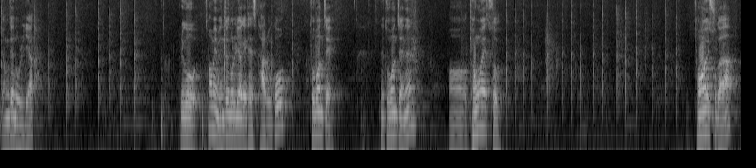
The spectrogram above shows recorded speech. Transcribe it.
명제 논리학 그리고 처음에 면적 논리학에 대해서 다루고 두 번째 두 번째는 어, 경우의 수. 경우의 수가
